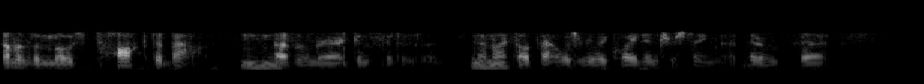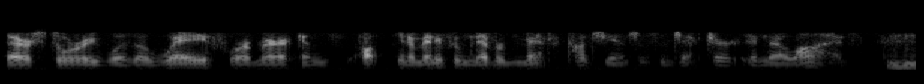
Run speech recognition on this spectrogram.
some of the most talked about hmm of American citizens, and Mhm. I thought that was really quite interesting. That their that their story was a way for Americans, uh, you know, many of whom never met a conscientious objector in their lives, hmm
